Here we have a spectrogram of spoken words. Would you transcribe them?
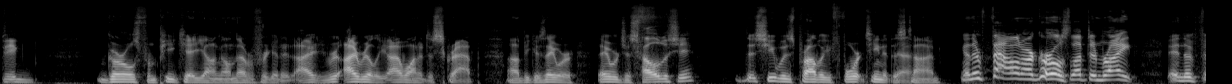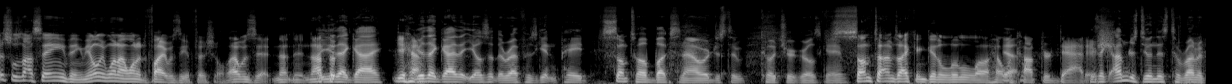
big girls from PK Yonge. I'll never forget it. I, I really, I wanted to scrap uh, because they were, they were just How old is she? she was probably 14 at this Yeah. time. And they're fouling our girls left and right. And the official's not saying anything. The only one I wanted to fight was the official. That was it. Not, Are not you the, that guy? Yeah. You're that guy that yells at the ref who's getting paid some, twelve bucks an hour just to coach your girls' game. sometimes I can get a little uh, helicopter daddish. He's like, I'm just doing this to run a,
